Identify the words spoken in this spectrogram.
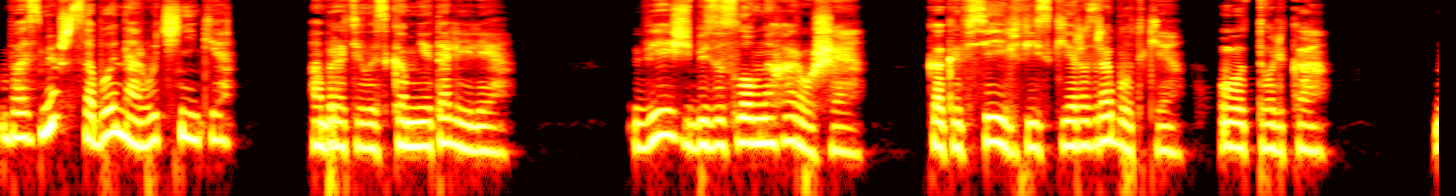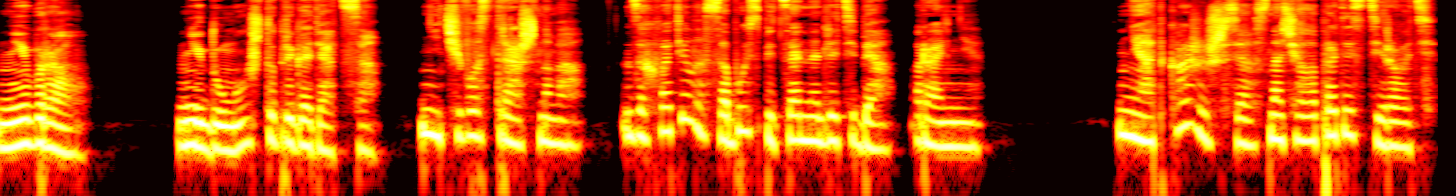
Возьмешь с собой наручники? Обратилась ко мне Талилия. Вещь, безусловно, хорошая, как и все эльфийские разработки. Вот только... Не брал. Не думал, что пригодятся. Ничего страшного. Захватила с собой специально для тебя, Ранни. Не откажешься сначала протестировать?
